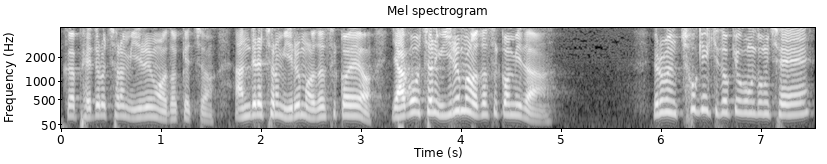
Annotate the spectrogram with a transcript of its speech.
그가 베드로처럼 이름을 얻었겠죠. 안드레처럼 이름을 얻었을 거예요. 야고보처럼 이름을 얻었을 겁니다. 여러분 초기 기독교 공동체에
